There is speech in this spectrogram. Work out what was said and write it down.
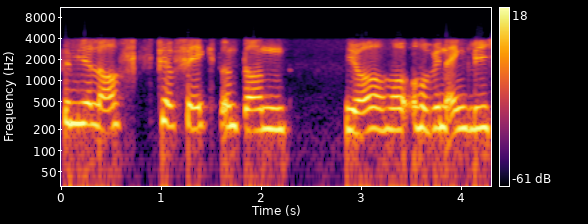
bei mir läuft's perfekt und dann ja, habe ich eigentlich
